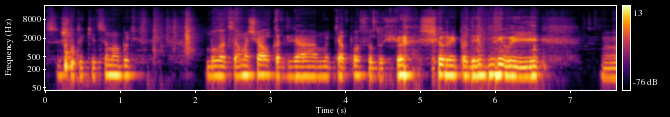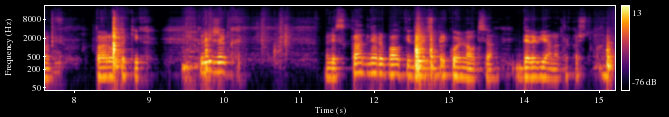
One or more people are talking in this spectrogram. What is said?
Це що таке? Це, мабуть, була ця мочалка для миття посуду, що щури подрібнили її. От. Пару таких крижок. Ліска для рибалки. До речі, прикольна оця дерев'яна така штука.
